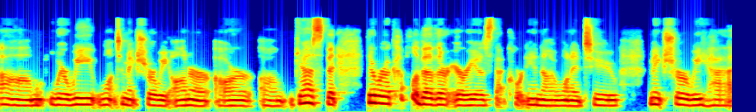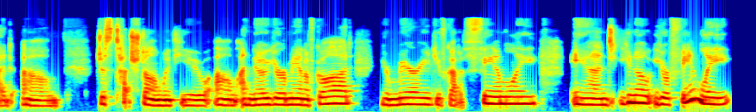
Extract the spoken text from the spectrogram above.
um, where we want to make sure we honor our um, guests, but there were a couple of other areas that Courtney and I wanted to make sure we had um, just touched on with you. Um, I know you're a man of God. You're married. You've got a family, and you know your family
